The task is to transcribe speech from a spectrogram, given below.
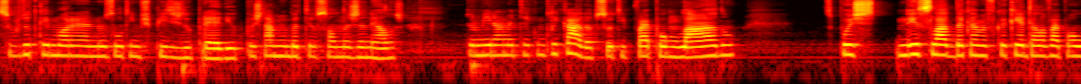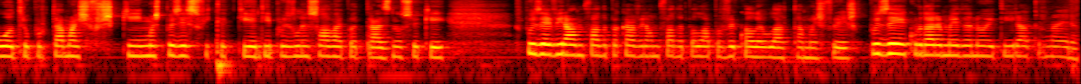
sobretudo quem mora nos últimos pisos do prédio, depois está mesmo bater o sol nas janelas. Dormir à noite é complicado, a pessoa tipo vai para um lado, depois nesse lado da cama fica quente, ela vai para o outro porque está mais fresquinho, mas depois esse fica quente e depois o lençol vai para trás e não sei o quê. Depois é virar a almofada para cá, virar a almofada para lá para ver qual é o lado que está mais fresco. Depois é acordar à meia da noite e ir à torneira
